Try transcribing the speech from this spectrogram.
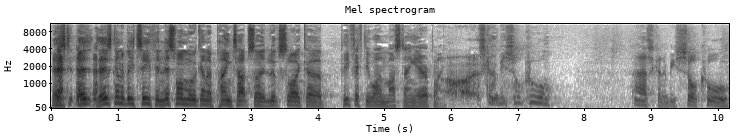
There's, there's, there's going to be teeth in this one. We're going to paint up so it looks like a P-51 Mustang airplane. Oh, that's gonna be so cool. That's gonna be so cool.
